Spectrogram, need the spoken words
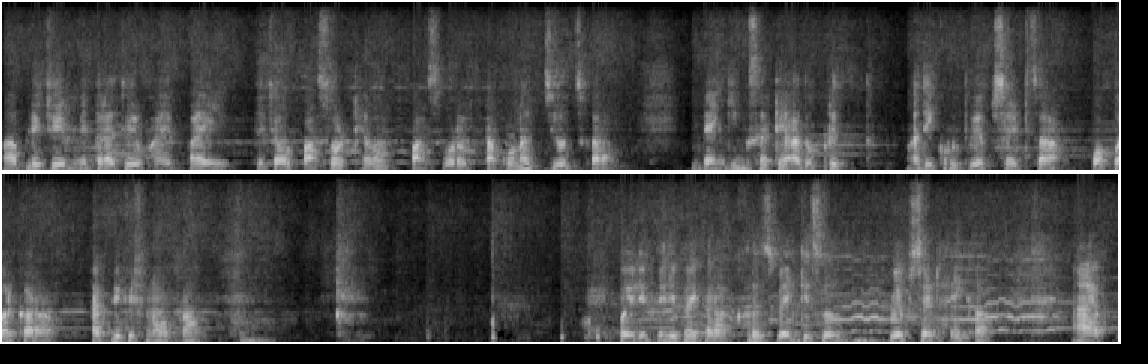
आपले जे मित्राचे वायफाय त्याच्यावर पासवर्ड ठेवा पासवर्ड टाकूनच यूज करा. बँकिंगसाठी अधिकृत अधिकृत वेबसाईटचा वापर करा ॲप्लिकेशन वापरा. पहिले व्हेरीफाय करा खरंच बँकेचं वेबसाईट आहे का? ॲप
